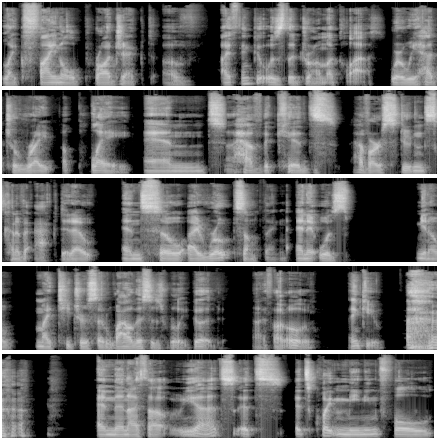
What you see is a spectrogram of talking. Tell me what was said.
like final project of I think it was the drama class where we had to write a play and have the kids have our students kind of act it out. And so I wrote something and it was, you know, my teacher said, wow, this is really good. And I thought, oh, thank you. and then I thought, yeah, it's, it's, it's quite meaningful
